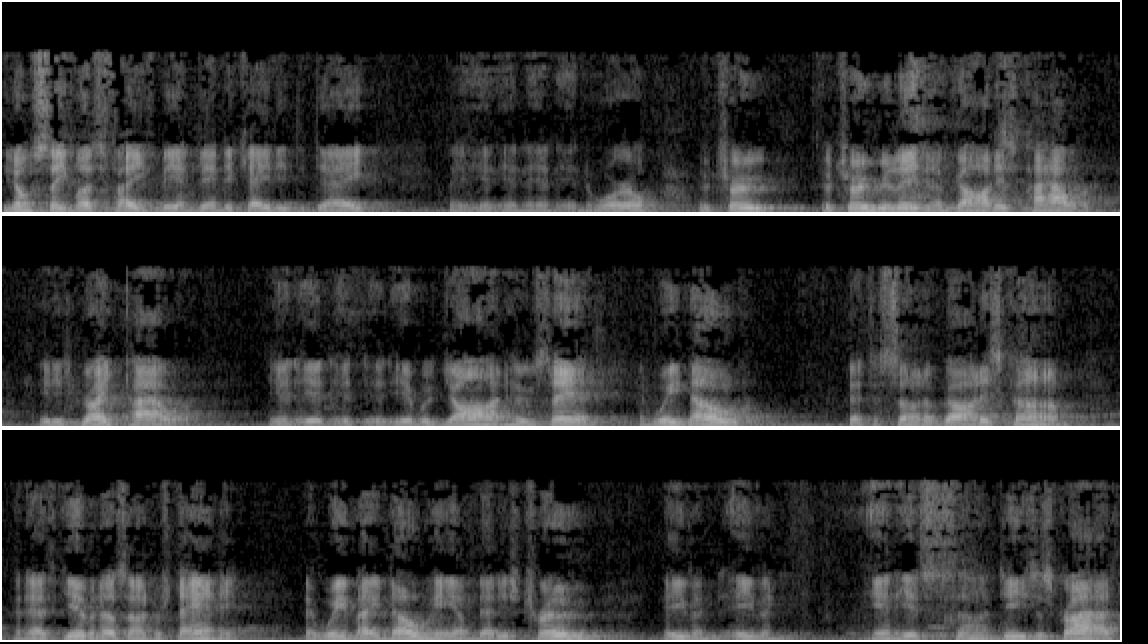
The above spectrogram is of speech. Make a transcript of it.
you don't see much faith being vindicated today in, in, in the world. The true the true religion of God is power. It is great power. It, it, it, it, was John who said, and we know that the Son of God has come and has given us understanding that we may know him that is true, even, even in his Son, Jesus Christ.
